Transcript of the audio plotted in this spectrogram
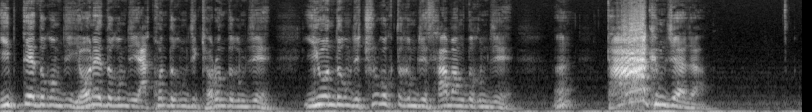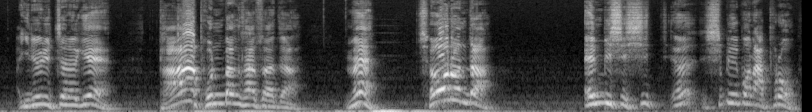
입대도 금지, 연애도 금지, 약혼도 금지, 결혼도 금지, 이혼도 금지, 출국도 금지, 사망도 금지, 어? 다 금지하자. 일요일 저녁에 다 본방사수하자. 네, 전원다. MBC 시, 어? 11번 앞으로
